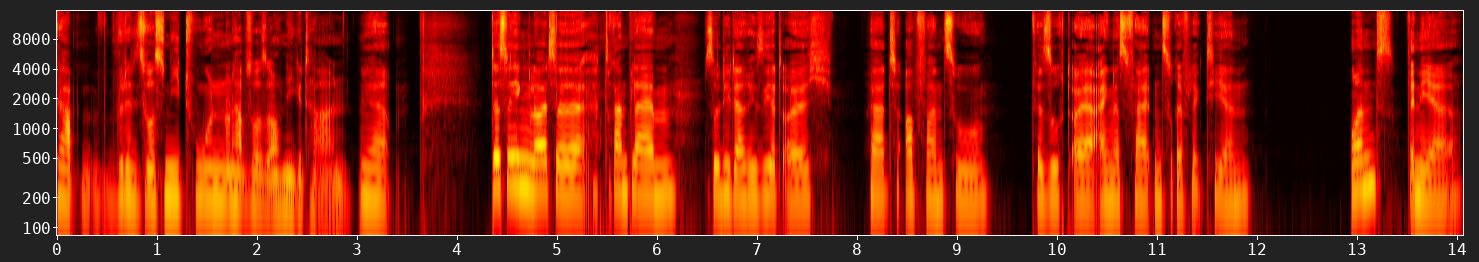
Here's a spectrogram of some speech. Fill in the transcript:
hab, würde sowas nie tun und habe sowas auch nie getan. Ja. Deswegen, Leute, dranbleiben, solidarisiert euch, hört Opfern zu, versucht euer eigenes Verhalten zu reflektieren. Und wenn ihr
